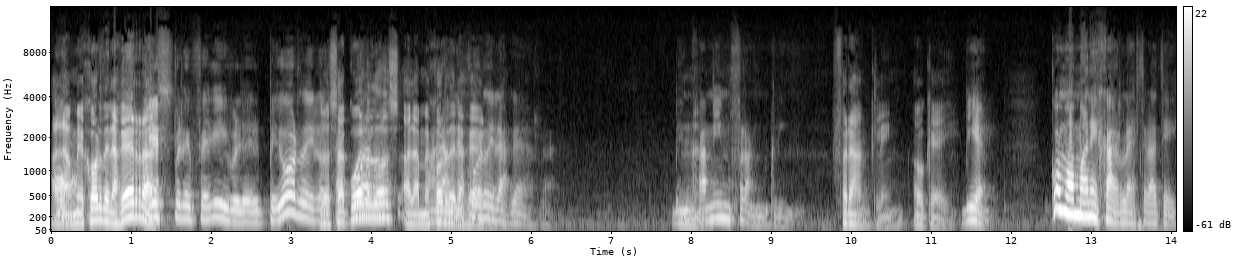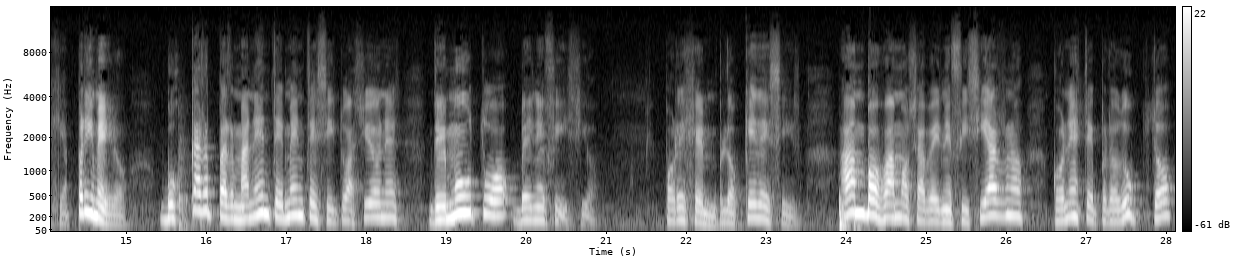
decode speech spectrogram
a la mejor de las guerras. Es preferible el peor de los, Los acuerdos a la mejor de las guerras. de las guerras. Benjamin Franklin. Franklin, ok. Bien. ¿Cómo manejar la estrategia? Primero, buscar permanentemente situaciones de mutuo beneficio. Por ejemplo, ¿qué decir? Ambos vamos a beneficiarnos con este producto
